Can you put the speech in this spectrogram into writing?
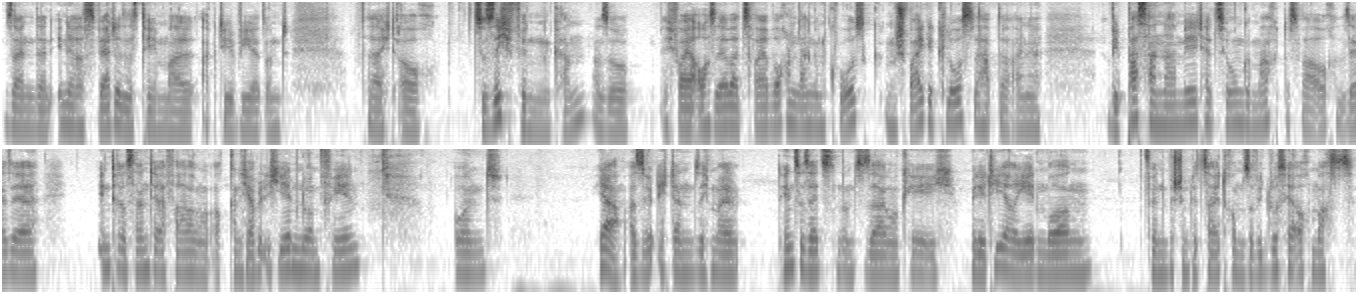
sein, sein inneres Wertesystem mal aktiviert und vielleicht auch zu sich finden kann. Also ich war ja auch selber zwei Wochen lang im Kurs, im Schweigekloster, habe da eine Vipassana-Meditation gemacht. Das war auch sehr, sehr interessante Erfahrung. Auch kann ich ja wirklich jedem nur empfehlen. Und ja, also wirklich dann sich mal hinzusetzen und zu sagen, okay, ich meditiere jeden Morgen für einen bestimmten Zeitraum, so wie du es ja auch machst.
